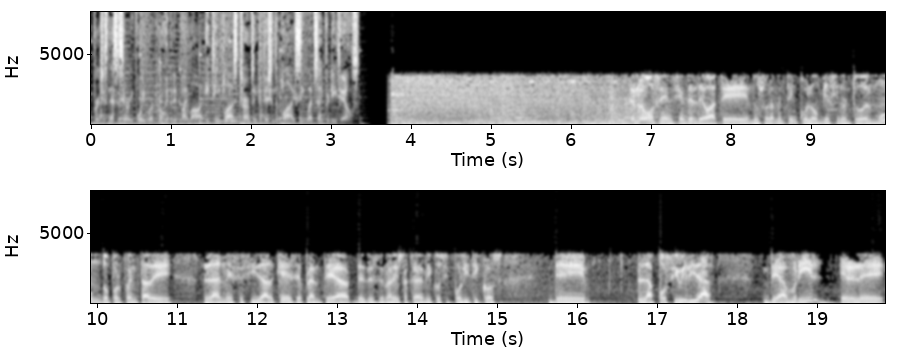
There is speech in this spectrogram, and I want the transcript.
No purchase necessary. Void where prohibited by law. 18 plus terms and conditions apply. See website for details. De nuevo se enciende el debate no solamente en Colombia, sino en todo el mundo por cuenta de la necesidad que se plantea desde escenarios académicos y políticos de la posibilidad de abrir el eh,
